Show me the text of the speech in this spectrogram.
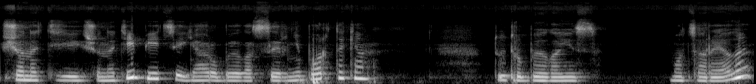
Що на тій, що на тій піці я робила сирні бортики. Тут робила із моцарели,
